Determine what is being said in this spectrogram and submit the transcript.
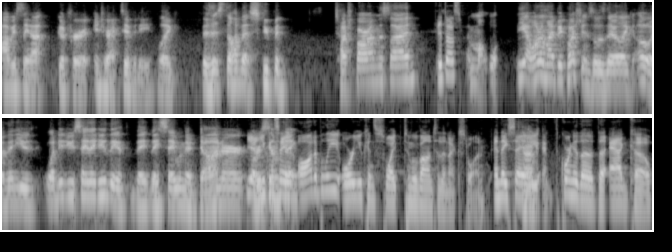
obviously not good for interactivity. Like, does it still have that stupid touch bar on the side? It does. Yeah, one of my big questions was they're like, oh, and then you, what did you say they do? They they, they say when they're done or Yeah, or you can say it audibly, or you can swipe to move on to the next one. And they say, Okay. according to the the AGCO,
